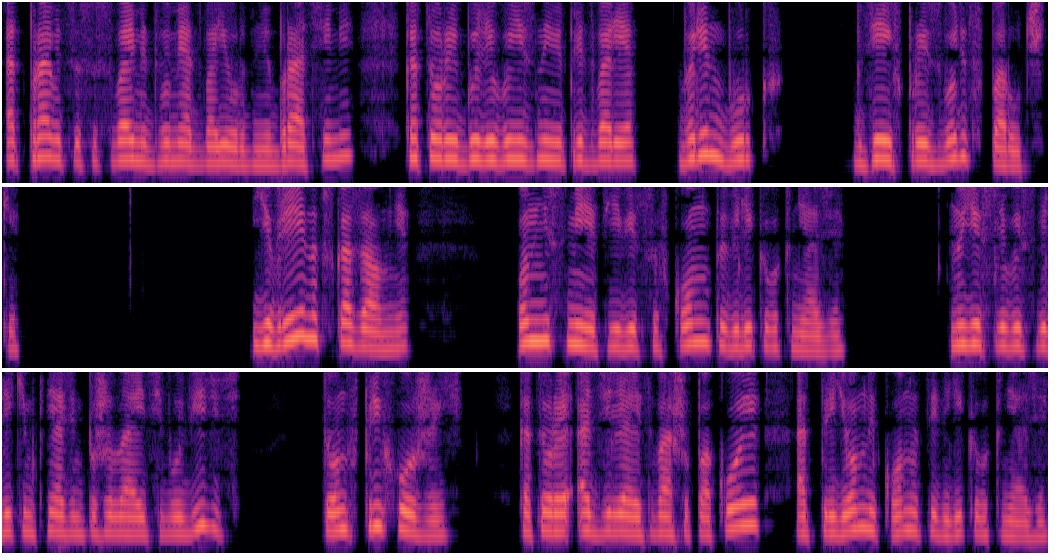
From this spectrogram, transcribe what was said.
отправиться со своими двумя двоюродными братьями, которые были выездными при дворе, в Оренбург, где их производят в поручике. Евреинов сказал мне, он не смеет явиться в комнату великого князя. Но если вы с великим князем пожелаете его видеть, то он в прихожей, которая отделяет ваши покои от приемной комнаты великого князя.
